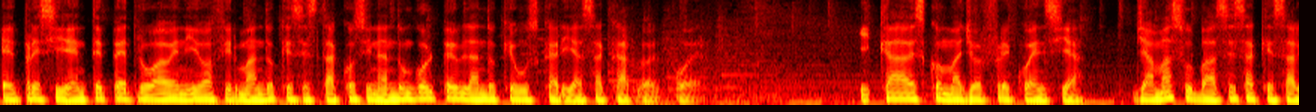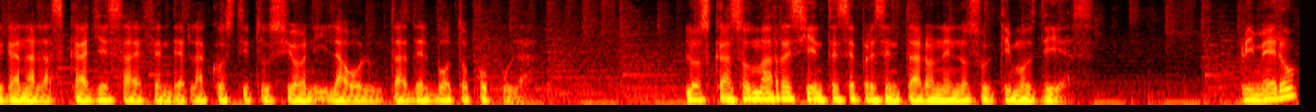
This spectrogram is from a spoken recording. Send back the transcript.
El presidente Petro ha venido afirmando que se está cocinando un golpe blando que buscaría sacarlo del poder. Y cada vez con mayor frecuencia, llama a sus bases a que salgan a las calles a defender la Constitución y la voluntad del voto popular. Los casos más recientes se presentaron en los últimos días. Primero,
